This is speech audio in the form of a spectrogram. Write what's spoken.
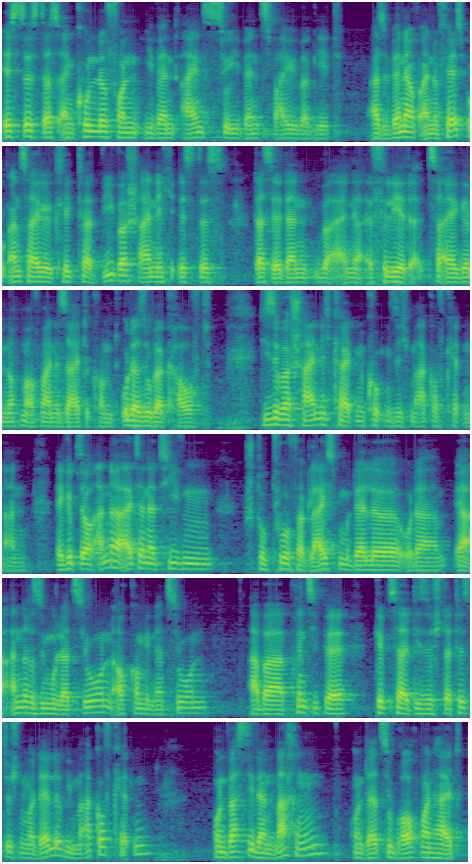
ist es, dass ein Kunde von Event 1 zu Event 2 übergeht. Also wenn er auf eine Facebook-Anzeige geklickt hat, wie wahrscheinlich ist es, dass er dann über eine Affiliate-Anzeige nochmal auf meine Seite kommt oder sogar kauft. Diese Wahrscheinlichkeiten gucken sich Markov-Ketten an. Da gibt es auch andere Alternativen, Strukturvergleichsmodelle oder ja, andere Simulationen, auch Kombinationen. Aber prinzipiell gibt es halt diese statistischen Modelle wie Markov-Ketten und was die dann machen, und dazu braucht man halt,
